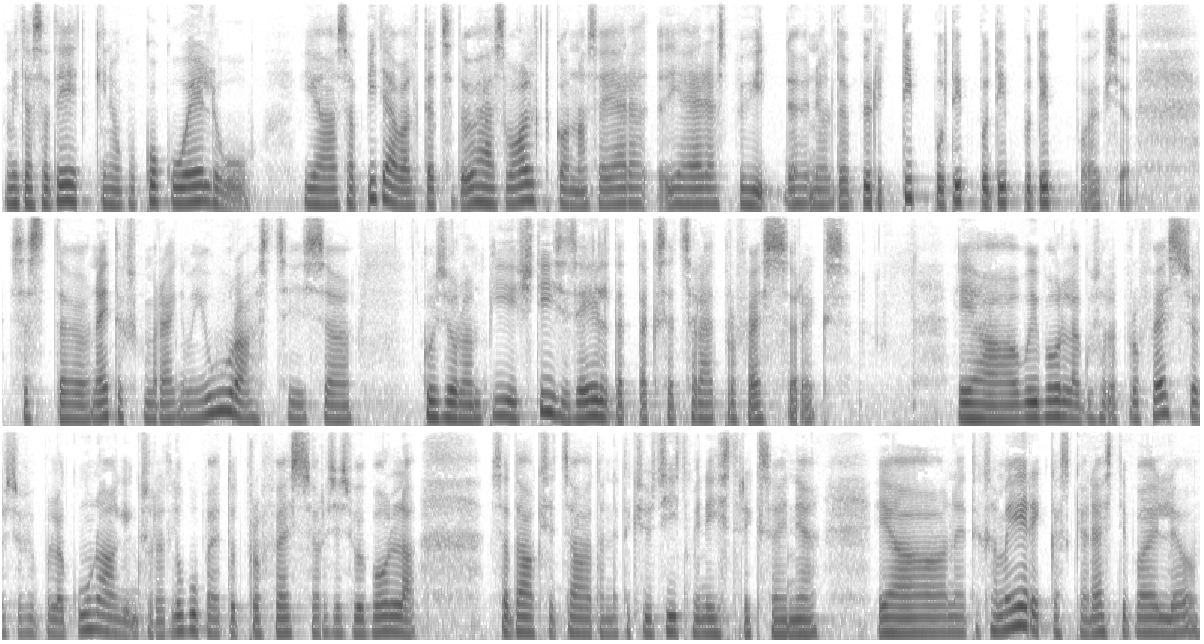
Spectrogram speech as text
mida sa teedki nagu kogu elu ja sa pidevalt teed seda ühes valdkonnas ja järje, ja järjest pühid, nii-öelda pürid tippu, tippu, tippu, tippu, eks ju. sest äh, näiteks kui me räägime juurast, siis äh, kui sul on PhD, siis eeldatakse, et sa lähed professoriks ja võib-olla, kui sa oled professor, siis võib-olla kunagi, kui sa oled lugupeetud professor, siis võib-olla sa tahaksid saada näiteks justiitsministriks, on ju, ja näiteks Ameerikaski on hästi palju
